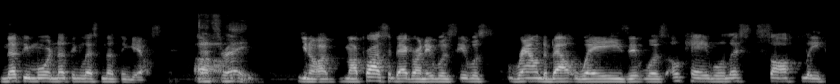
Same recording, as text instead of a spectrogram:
nothing more nothing less nothing else. That's um, right. you know my protestant background it was it was roundabout ways. It was okay well let's softly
